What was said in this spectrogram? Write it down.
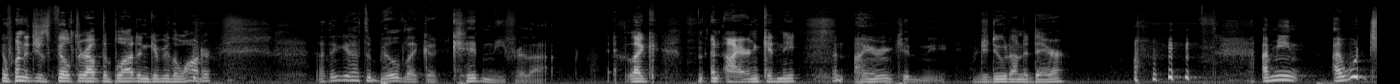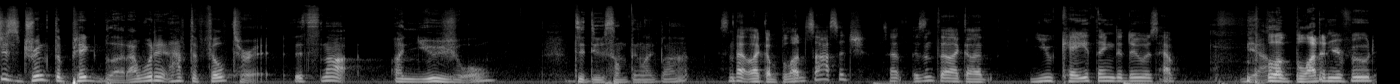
It wouldn't just filter out the blood and give you the water. I think you'd have to build like a kidney for that. Like an iron kidney. An iron kidney. Would you do it on a dare? I mean, I would just drink the pig blood. I wouldn't have to filter it. It's not unusual to do something like that. Isn't that like a blood sausage? Is that isn't that like a UK thing to do? Is have Yeah. blood in your food?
